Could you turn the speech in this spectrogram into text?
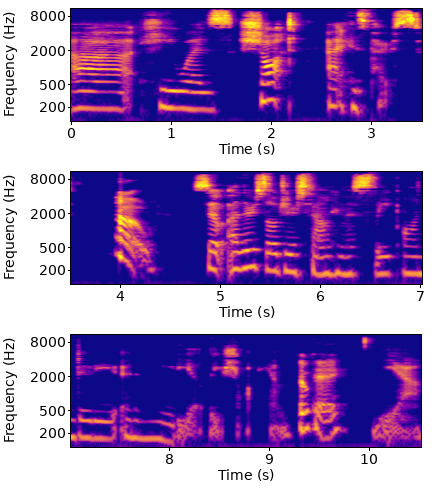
uh, he was shot at his post. Oh, So other soldiers found him asleep on duty and immediately shot him. okay. Yeah.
